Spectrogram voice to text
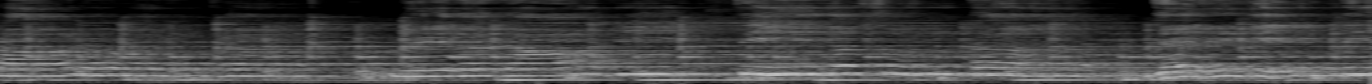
తారవంక విరగాది తీగ సుంత జరిగింది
